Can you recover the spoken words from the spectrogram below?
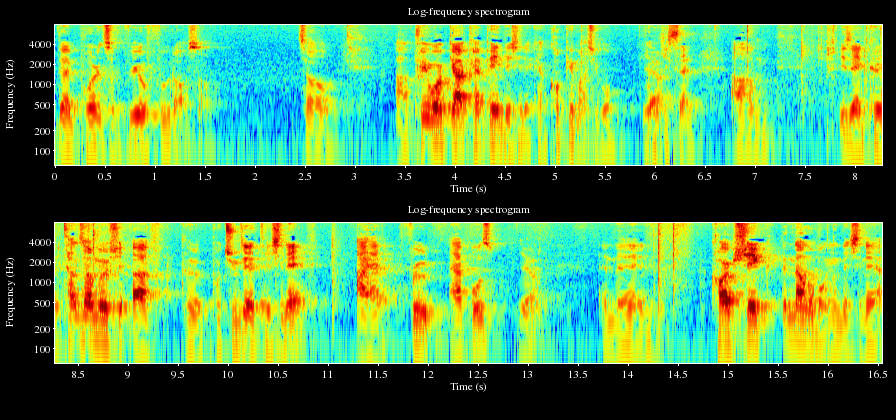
the importance of real food also. So uh, pre-workout caffeine 대신에 그냥 커피 마시고 Yeah. like you said. Um, 이제 그 탄수화물 시, 아, 그 보충제 대신에 I have fruit, apples, Yeah. and then carb shake 끝나고 먹는 대신에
